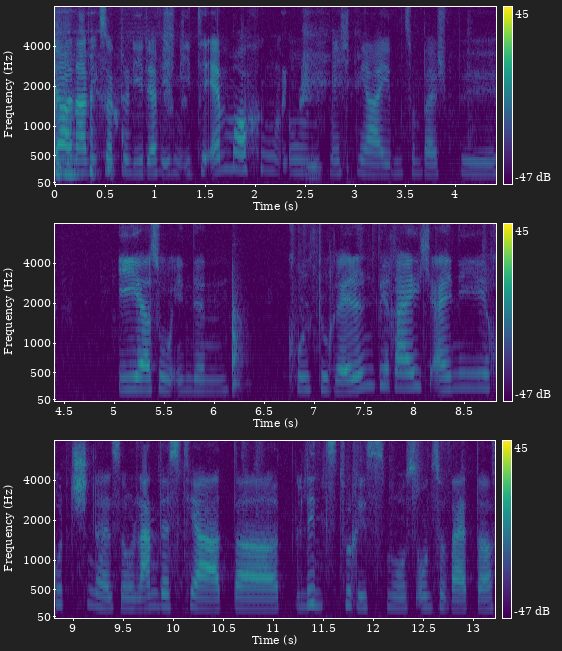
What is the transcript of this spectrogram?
Ja, na, wie gesagt, und ich darf eben ITM machen und möchte mir auch eben zum Beispiel eher so in den kulturellen Bereich einrutschen, also Landestheater, Linz-Tourismus und so weiter.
